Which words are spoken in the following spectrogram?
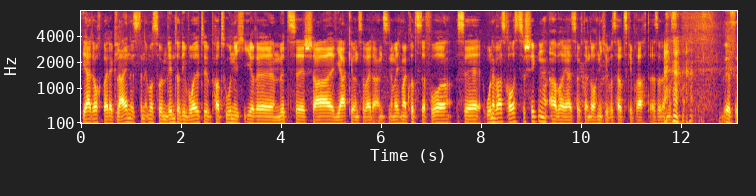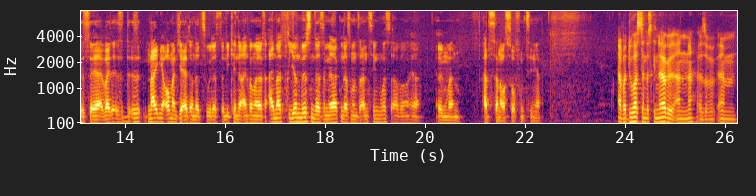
ja doch, bei der Kleinen ist dann immer so im Winter, die wollte partout nicht ihre Mütze, Schal, Jacke und so weiter anziehen. Da war ich mal kurz davor, sie ohne was rauszuschicken, aber ja, das habe ich dann doch nicht übers Herz gebracht. Also da muss, das ist, äh, weil das, das neigen ja auch manche Eltern dazu, dass dann die Kinder einfach mal einmal frieren müssen, dass sie merken, dass man es anziehen muss, aber ja, irgendwann hat es dann auch so funktioniert. Aber du hast dann das Genörgel an, ne? Also ähm,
